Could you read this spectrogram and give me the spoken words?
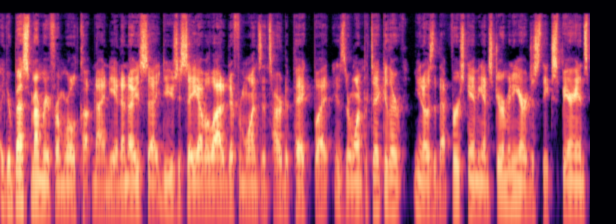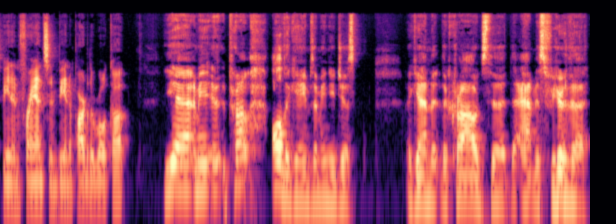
Your best memory from World Cup '98? I know you said you usually say you have a lot of different ones. It's hard to pick, but is there one particular? You know, is it that first game against Germany, or just the experience being in France and being a part of the World Cup? Yeah, I mean, it, pro- all the games. I mean, you just again the, the crowds, the the atmosphere, the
